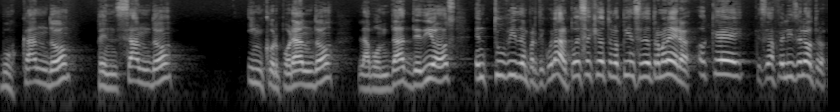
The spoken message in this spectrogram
buscando, pensando, incorporando la bondad de Dios en tu vida en particular. Puede ser que otro lo piense de otra manera. Ok, que sea feliz el otro.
